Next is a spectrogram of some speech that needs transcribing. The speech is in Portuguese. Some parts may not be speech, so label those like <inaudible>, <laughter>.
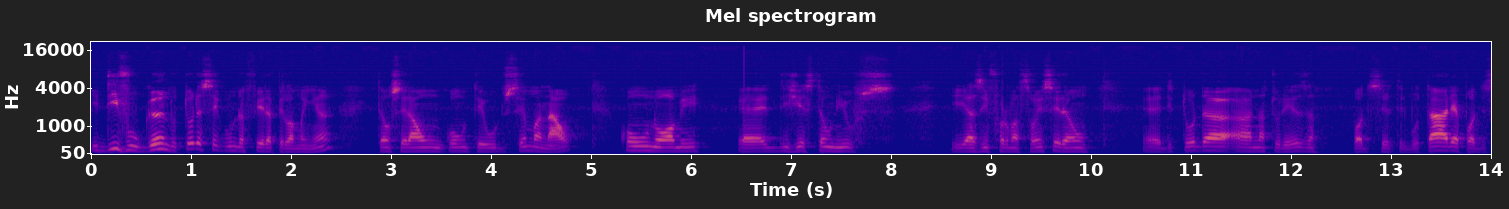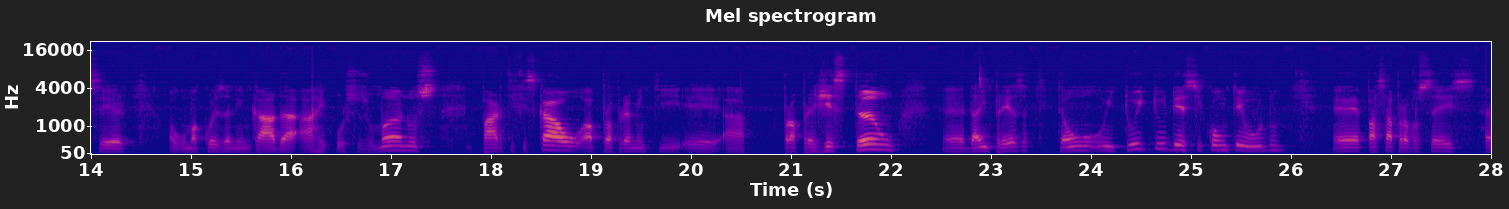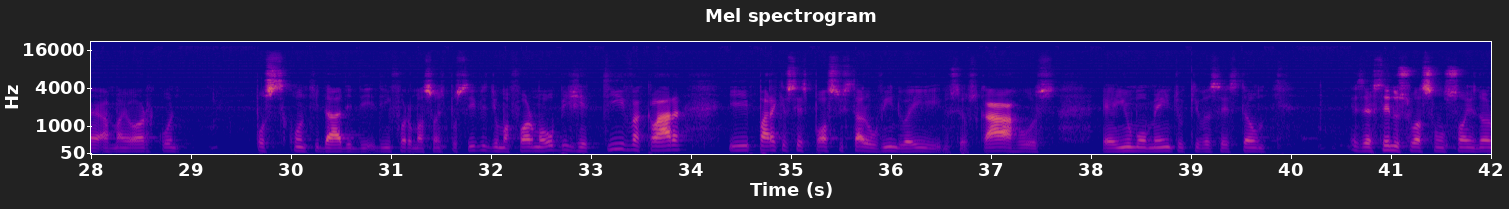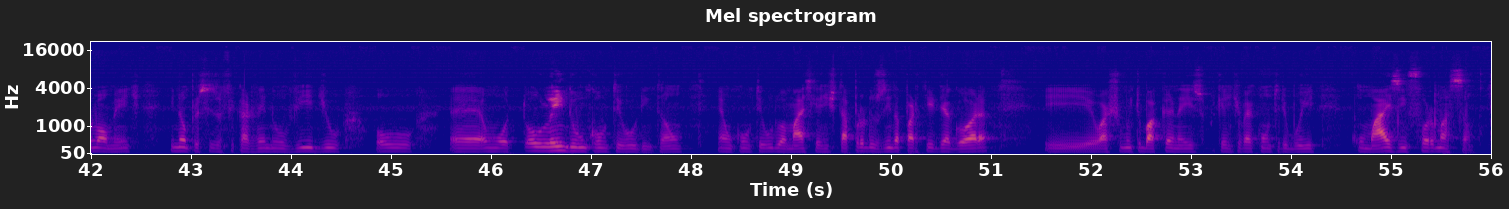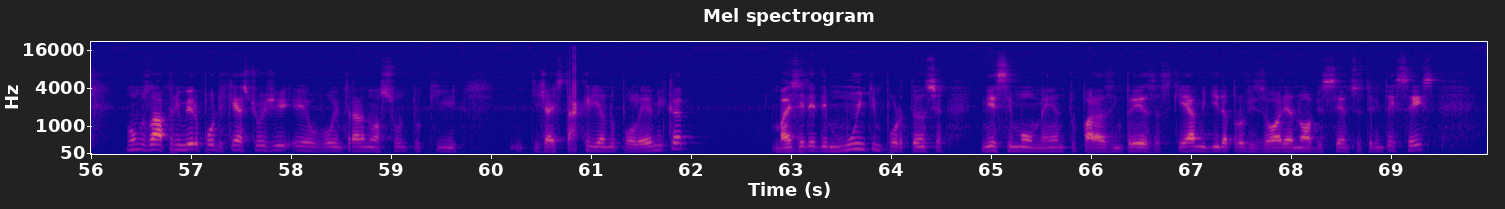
e divulgando toda segunda-feira pela manhã. Então será um conteúdo semanal com o nome é, de Gestão News e as informações serão é, de toda a natureza pode ser tributária, pode ser alguma coisa linkada a recursos humanos, parte fiscal, a propriamente eh, a própria gestão eh, da empresa. Então, o intuito desse conteúdo é passar para vocês a maior quantidade de, de informações possíveis de uma forma objetiva, clara e para que vocês possam estar ouvindo aí nos seus carros, em um momento que vocês estão exercendo suas funções normalmente e não precisam ficar vendo um vídeo ou, é, um, ou lendo um conteúdo. Então, é um conteúdo a mais que a gente está produzindo a partir de agora e eu acho muito bacana isso porque a gente vai contribuir com mais informação. Vamos lá, primeiro podcast hoje eu vou entrar num assunto que, que já está criando polêmica, mas ele é de muita importância nesse momento para as empresas, que é a medida provisória 936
